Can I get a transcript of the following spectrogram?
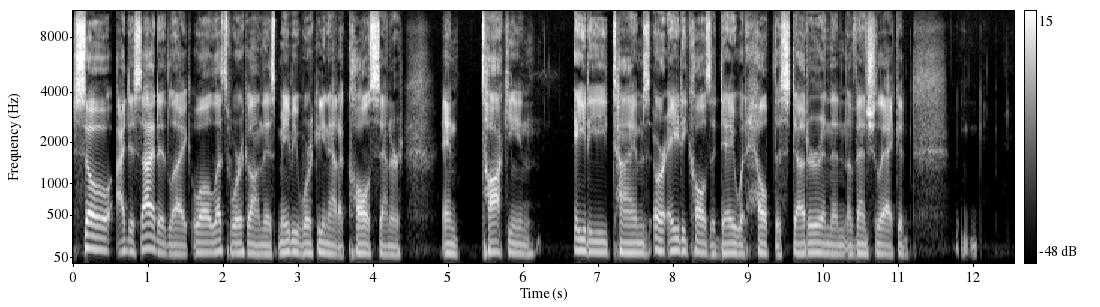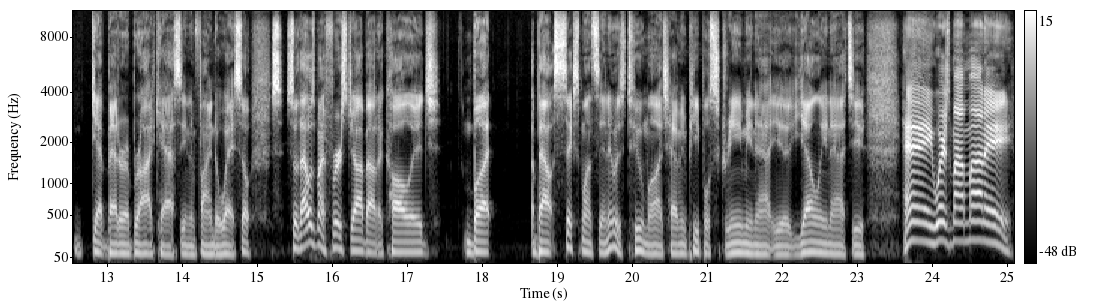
So I decided, like, well, let's work on this. Maybe working at a call center and talking 80 times or 80 calls a day would help the stutter, and then eventually I could get better at broadcasting and find a way. So, so that was my first job out of college, but about six months in, it was too much having people screaming at you, yelling at you, "Hey, where's my money?"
